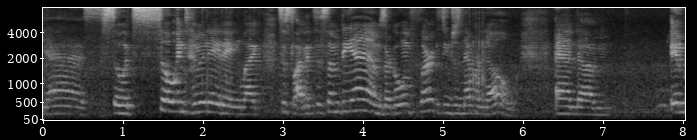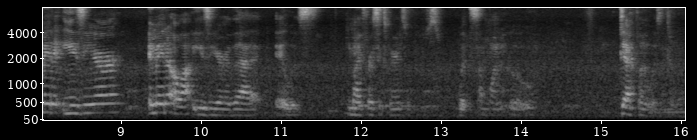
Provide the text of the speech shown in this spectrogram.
Yes. So it's so intimidating, like to slide into some DMs or go and flirt because you just never know. And um, it made it easier. It made it a lot easier that it was my first experience was with someone who definitely was into women.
